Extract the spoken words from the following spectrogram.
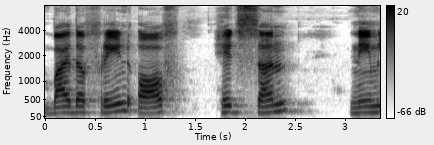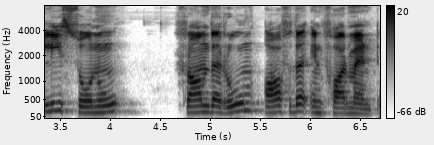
by the friend of his son, namely Sonu, from the room of the informant.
